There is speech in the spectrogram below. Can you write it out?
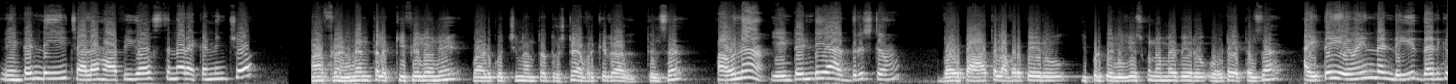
ఏంటండి చాలా హ్యాపీగా వస్తున్నారు. ఎక్కడి నుంచో? మా ఫ్రెండ్ అంత లక్కీ ఫెలోనే వాడికి వచ్చినంత అదృష్టం ఎవరికి రాదు. తెలుసా? అవునా? ఏంటండి ఆ అదృష్టం? వాడి పాత లవర్ పేరు ఇప్పుడు పెళ్ళి చేసుకున్న అమ్మాయి పేరు ఒకటే తెలుసా? అయితే ఏమైందండి? దానికి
